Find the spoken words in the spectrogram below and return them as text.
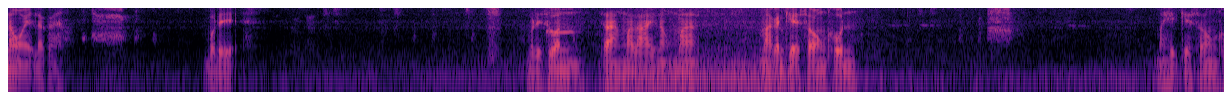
หน้อยแล้วค่ะบ่ได้บ่ได้ส่วนสร้างมาลายน้องมา มากันแค่สองคน มาเห็ดแค่สองค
